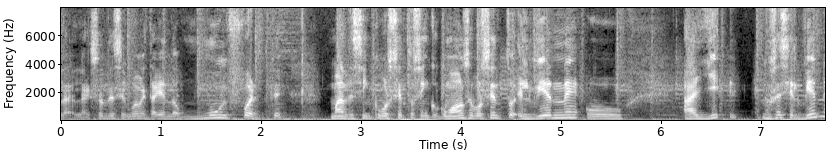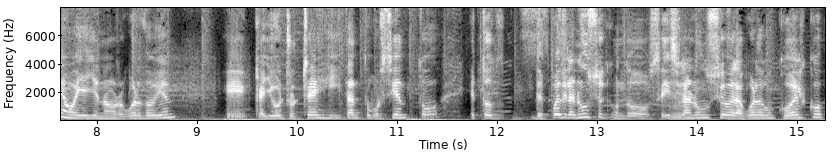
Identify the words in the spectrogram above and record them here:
la, la acción de SQM está yendo muy fuerte, más de 5%, 5,11%. El viernes o ayer, no sé si el viernes o ayer, no lo recuerdo bien, eh, cayó otro 3 y tanto por ciento. Esto después del anuncio, cuando se hizo el Mm. anuncio del acuerdo con Codelco,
